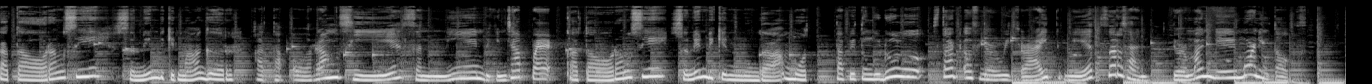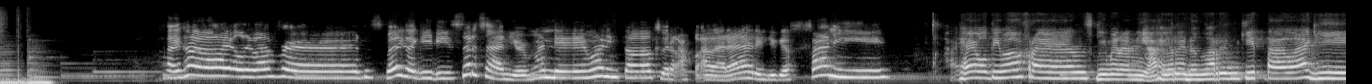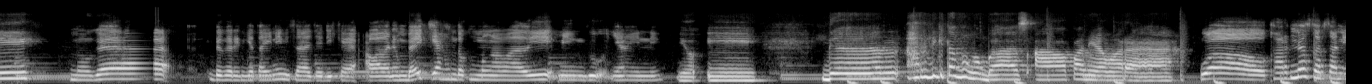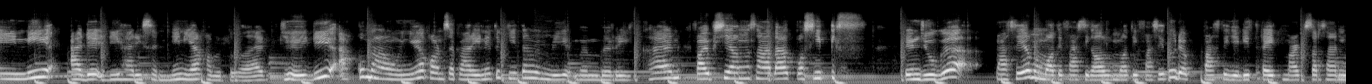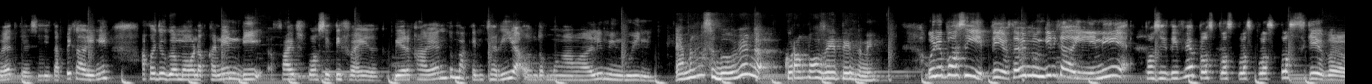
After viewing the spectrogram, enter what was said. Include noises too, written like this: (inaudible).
Kata orang sih, Senin bikin mager. Kata orang sih, Senin bikin capek. Kata orang sih, Senin bikin lu nggak mood. Tapi tunggu dulu, start of your week right with Sersan, your Monday morning talks. Hai hai Ultima Friends Balik lagi di Sersan Your Monday Morning Talks Bareng aku Alara dan juga Fanny Hai hai Ultima Friends Gimana nih akhirnya dengerin kita lagi Semoga dengerin kita ini bisa jadi kayak awalan yang baik ya untuk mengawali minggunya ini. Yoi. Dan hari ini kita mau ngebahas apa nih Amara? Wow, karena sersan ini ada di hari Senin ya kebetulan. Jadi aku maunya konsep hari ini tuh kita memberikan vibes yang sangat positif dan juga pastinya memotivasi kalau memotivasi itu udah pasti jadi trademark sersan banget gak sih? Tapi kali ini aku juga mau nekenin di vibes positif aja biar kalian tuh makin ceria untuk mengawali minggu ini. Emang sebelumnya nggak kurang positif nih? Udah positif tapi mungkin kali ini positifnya plus plus plus plus plus gitu.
